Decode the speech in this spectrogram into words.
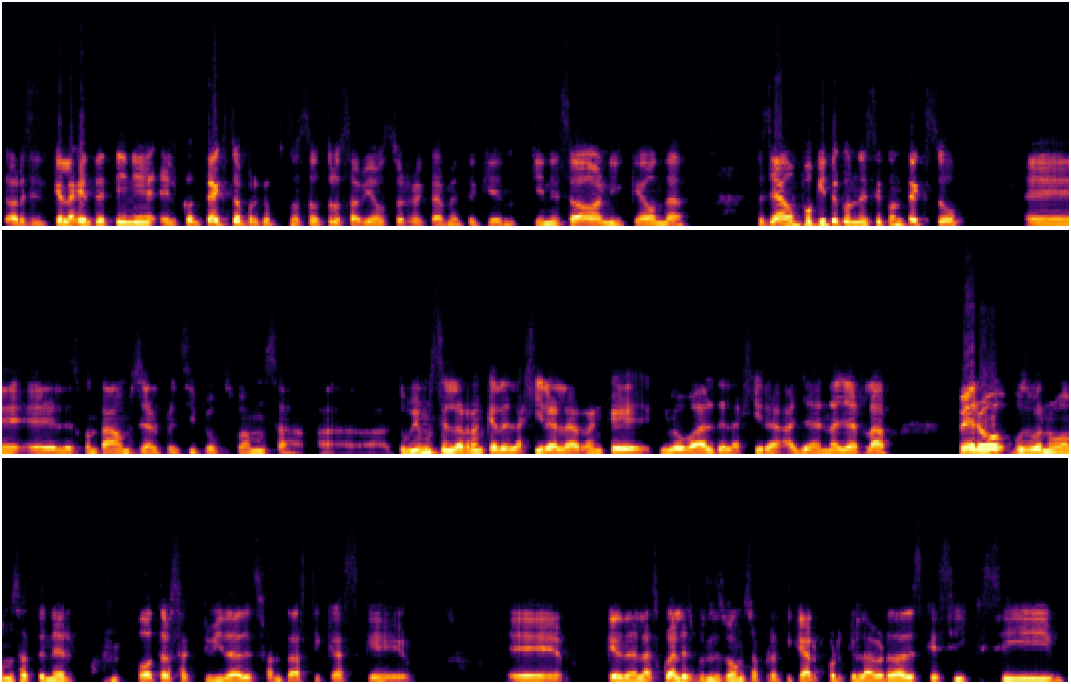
ahora sí que la gente tiene el contexto, porque pues, nosotros sabíamos perfectamente quién, quiénes son y qué onda. Entonces ya un poquito con ese contexto, eh, eh, les contábamos ya al principio, pues vamos a, tuvimos el arranque de la gira, el arranque global de la gira allá en Ayar Lab, pero pues bueno, vamos a tener otras actividades fantásticas que, eh, que de las cuales pues les vamos a platicar, porque la verdad es que sí, sí,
